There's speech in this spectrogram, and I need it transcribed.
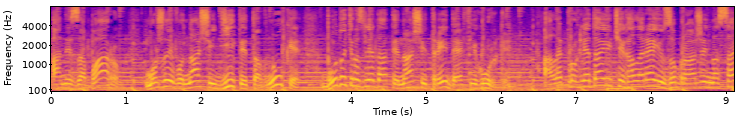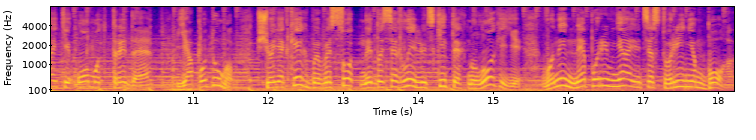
А незабаром, можливо, наші діти та внуки будуть розглядати наші 3D-фігурки. Але проглядаючи галерею зображень на сайті Омот 3D, я подумав, що яких би висот не досягли людські технології, вони не порівняються з творінням Бога,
